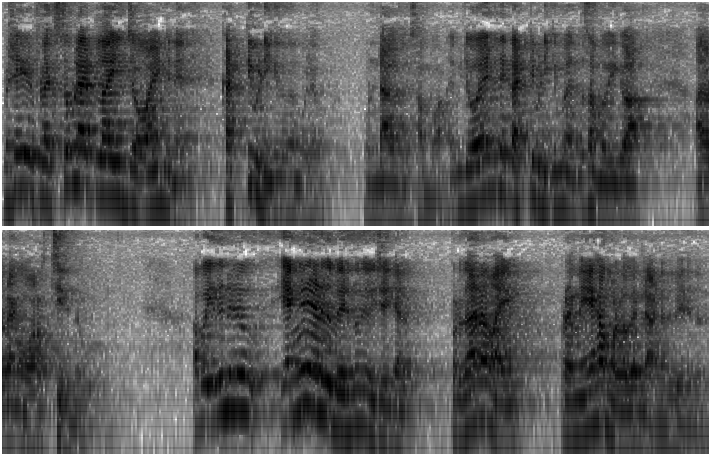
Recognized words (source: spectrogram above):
പക്ഷേ ഈ ഫ്ലെക്സിബിൾ ആയിട്ടുള്ള ഈ ജോയിന്റിന് കട്ടി പിടിക്കുന്നത് മൂലം ഉണ്ടാകുന്ന ഒരു സംഭവമാണ്. ഇപ്പൊ ജോയിന്റിന് കട്ടി പിടിക്കുമ്പോൾ എന്ത് സംഭവിക്കുക? അതോടെ അങ്ങ് ഉറച്ചിരുന്നു പോകും. അപ്പൊ ഇതിനൊരു എങ്ങനെയാണ് ഇത് വരുന്നത് ചോദിച്ചു കഴിഞ്ഞാൽ പ്രധാനമായും പ്രമേഹമുള്ളവരിലാണ് ഇത് വരുന്നത്.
